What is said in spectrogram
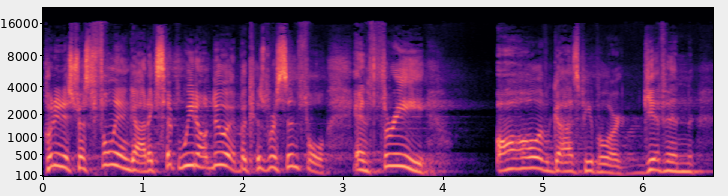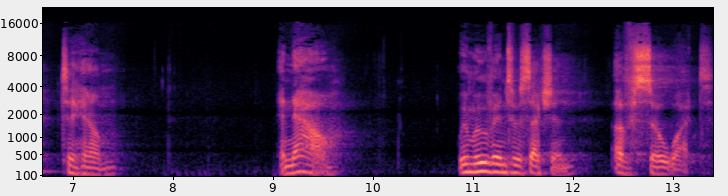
putting his trust fully in God, except we don't do it because we're sinful. And three, all of God's people are given to him. And now we move into a section of so what?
